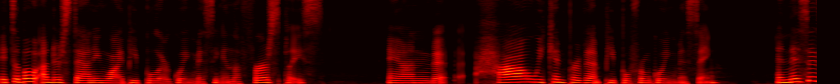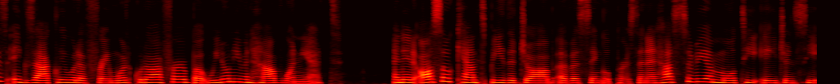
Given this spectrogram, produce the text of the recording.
It's about understanding why people are going missing in the first place and how we can prevent people from going missing. And this is exactly what a framework would offer, but we don't even have one yet. And it also can't be the job of a single person. It has to be a multi agency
